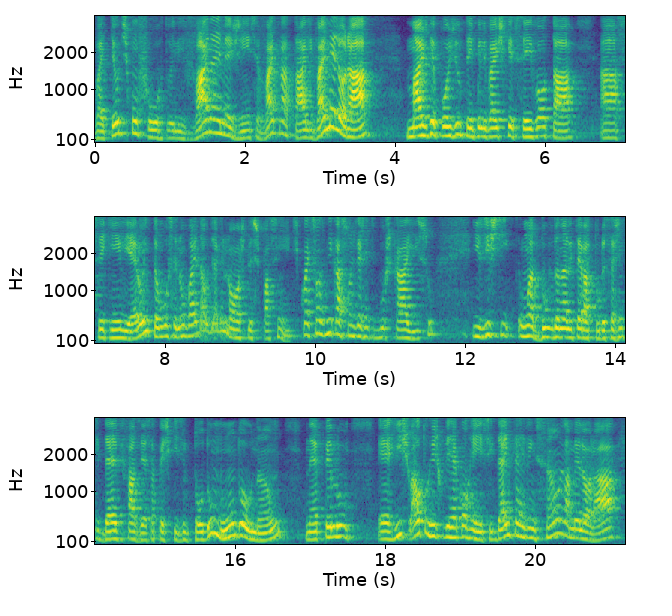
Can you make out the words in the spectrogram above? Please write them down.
vai ter o desconforto, ele vai na emergência, vai tratar, ele vai melhorar, mas depois de um tempo ele vai esquecer e voltar a ser quem ele era, ou então você não vai dar o diagnóstico desse paciente. Quais são as indicações de a gente buscar isso? Existe uma dúvida na literatura se a gente deve fazer essa pesquisa em todo mundo ou não, né? pelo é, risco, alto risco de recorrência e da intervenção ela melhorar,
